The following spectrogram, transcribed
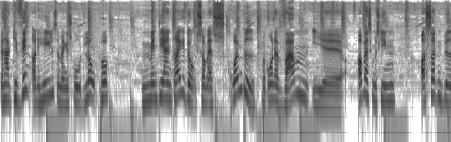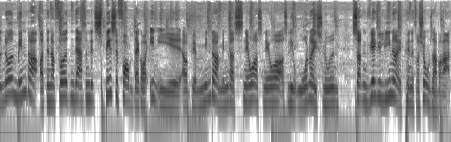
Den har gevind og det hele, så man kan skrue et låg på. Men det er en drikkedunk, som er skrømpet på grund af varmen i øh, opvaskemaskinen. Og så er den blevet noget mindre, og den har fået den der sådan lidt spidse form, der går ind i øh, og bliver mindre og mindre snævere og snævere, og så lige runder i snuden. Så den virkelig ligner et penetrationsapparat.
